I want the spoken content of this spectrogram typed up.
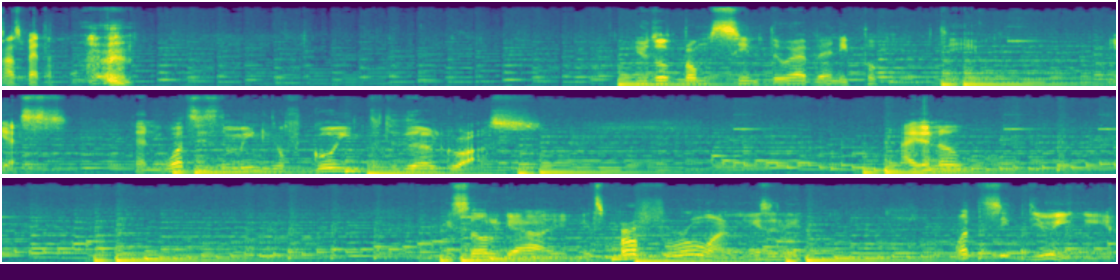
Aspetta. you don't seem to have any Pokemon with you. Yes. Then what is the meaning of going to the Grass? I don't know. This old guy. It's Prof. Rowan, isn't it? What's he doing here?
